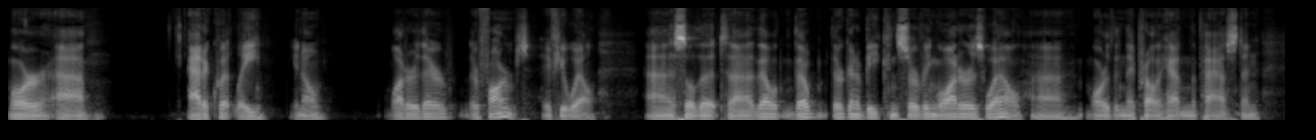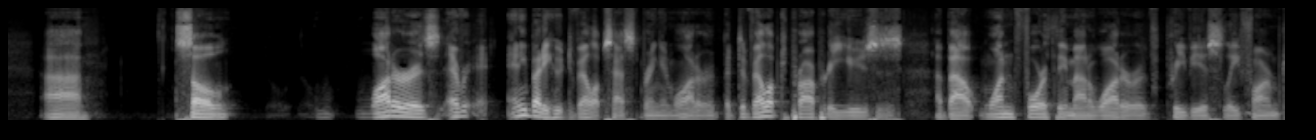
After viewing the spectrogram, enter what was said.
more uh, adequately, you know, water their, their farms, if you will. Uh, so that uh, they'll they'll they're going to be conserving water as well, uh, more than they probably had in the past, and uh, so water is every anybody who develops has to bring in water, but developed property uses about one fourth the amount of water of previously farmed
